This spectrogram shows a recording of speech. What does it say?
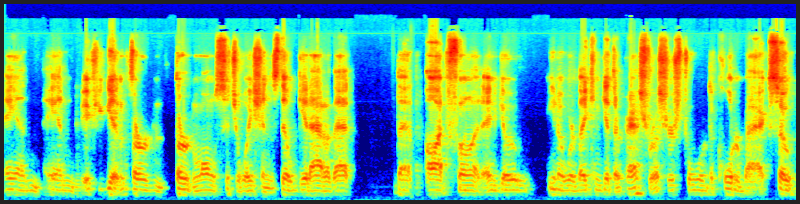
and and if you get in third and third and long situations, they'll get out of that that odd front and go, you know, where they can get their pass rushers toward the quarterback. So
